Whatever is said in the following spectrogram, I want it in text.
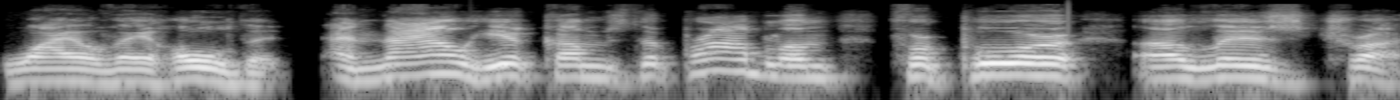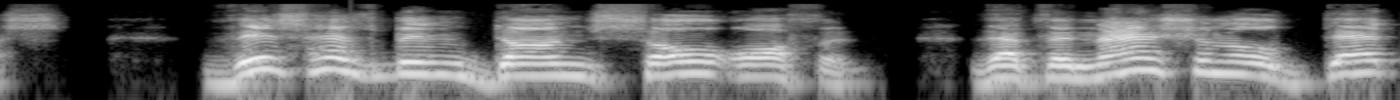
while they hold it. And now here comes the problem for poor uh, Liz Truss. This has been done so often that the national debt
